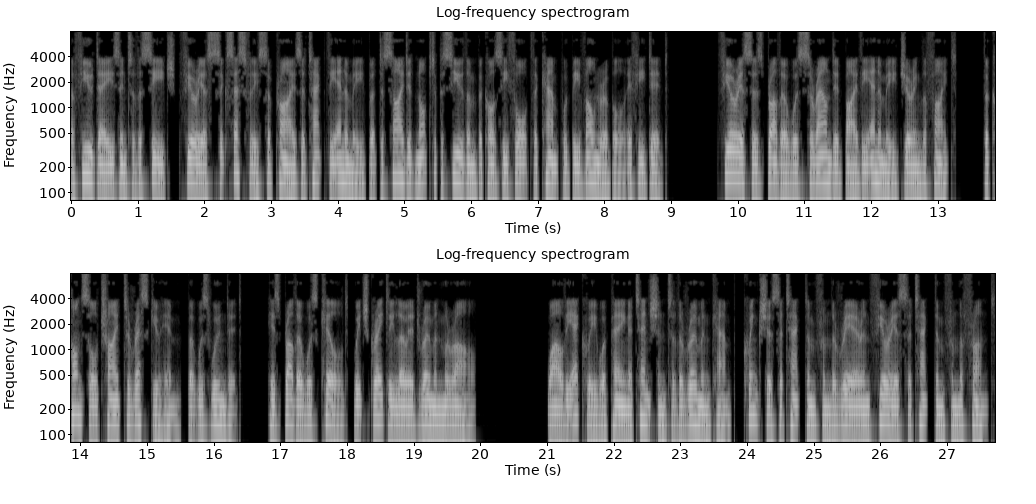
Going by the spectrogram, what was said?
A few days into the siege, Furius successfully surprise attacked the enemy but decided not to pursue them because he thought the camp would be vulnerable if he did. Furius's brother was surrounded by the enemy during the fight. The consul tried to rescue him, but was wounded. His brother was killed, which greatly lowered Roman morale. While the Aequi were paying attention to the Roman camp, Quinctius attacked them from the rear and Furius attacked them from the front.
